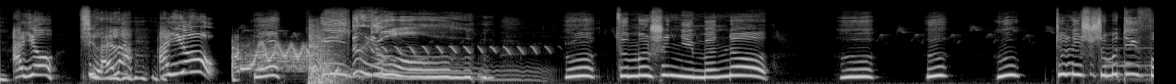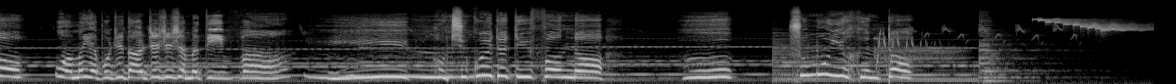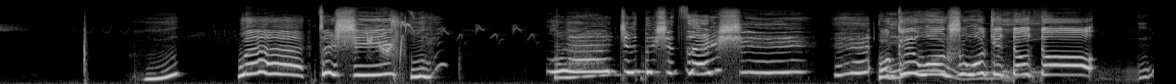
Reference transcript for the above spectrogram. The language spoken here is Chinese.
阿优，起来了，阿优！哎呦！啊，怎么是你们呢？呃，呃，呃，这里是什么地方？我们也不知道这是什么地方。咦，好奇怪的地方呢！呃，树木也很大。嗯，喂，钻石！哇，真的是钻石！我给我，是我捡到的。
